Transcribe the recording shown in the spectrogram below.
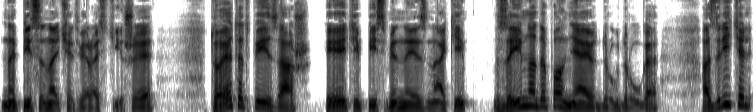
написано четверостишие, то этот пейзаж и эти письменные знаки взаимно дополняют друг друга, а зритель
